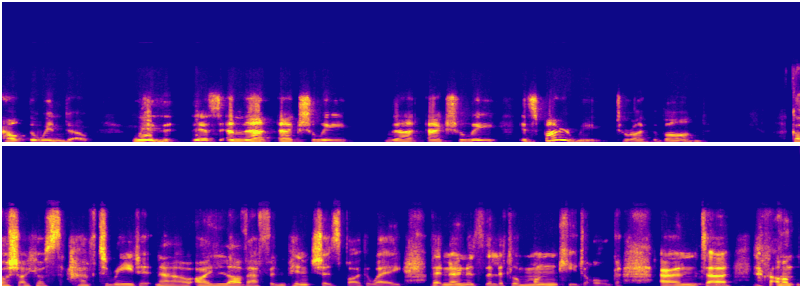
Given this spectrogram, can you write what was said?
out the window with this. And that actually, that actually inspired me to write the bond gosh, I just have to read it now. I love Affen Pinschers, by the way. They're known as the little monkey dog. And uh, aren't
